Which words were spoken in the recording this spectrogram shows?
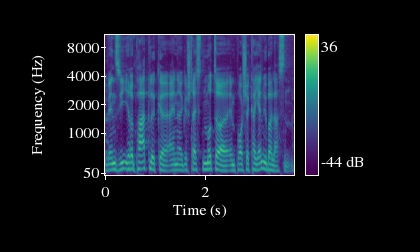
wenn Sie Ihre Parklücke einer gestressten Mutter im Porsche Cayenne überlassen.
